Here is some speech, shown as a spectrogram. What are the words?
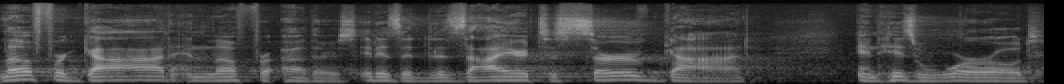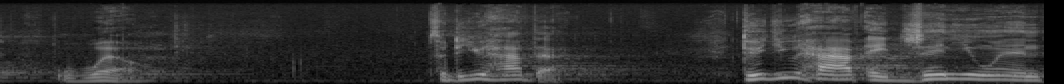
love for God and love for others. It is a desire to serve God and His world well. So, do you have that? Do you have a genuine,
